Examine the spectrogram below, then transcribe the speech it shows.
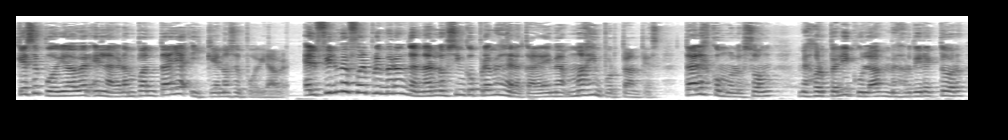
que se podía ver en la gran pantalla y que no se podía ver. El filme fue el primero en ganar los cinco premios de la Academia más importantes, tales como lo son Mejor Película, Mejor Director,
